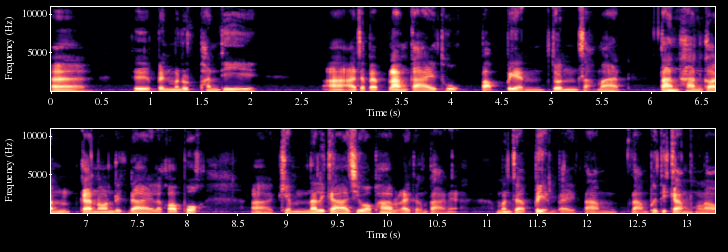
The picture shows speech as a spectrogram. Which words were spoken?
เออคือเป็นมนุษย์พันธุ์ที่อาจจะแบบร่างกายถูกปรับเปลี่ยนจนสามารถต้านทานการการนอนดึกได้ แล้วก็พวกเข็มนาฬิกาชีวภาพอะไรต่างๆเนี่ยมันจะเปลี่ยนไปตามตามพฤติกรรมของเรา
